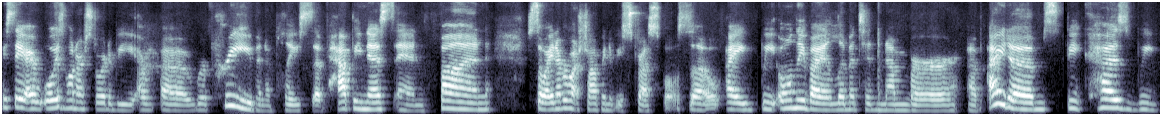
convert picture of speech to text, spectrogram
I say I always want our store to be a, a reprieve and a place of happiness and fun. So I never want shopping to be stressful. So I, we only buy a limited number of items because we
